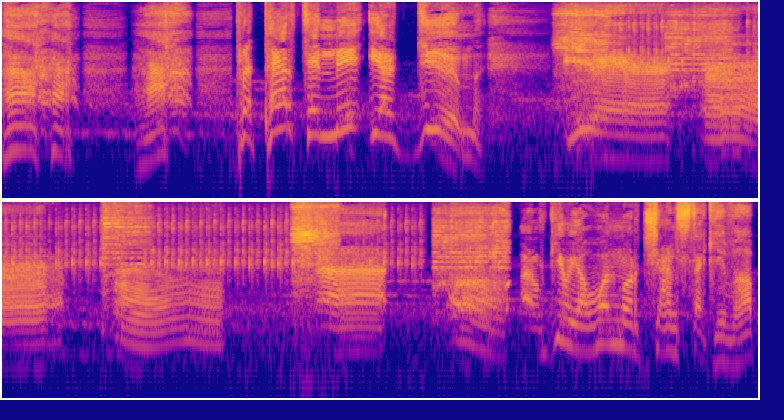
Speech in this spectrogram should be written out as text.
Prepare to meet your doom. Yeah. Uh, oh, I'll give you one more chance to give up.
